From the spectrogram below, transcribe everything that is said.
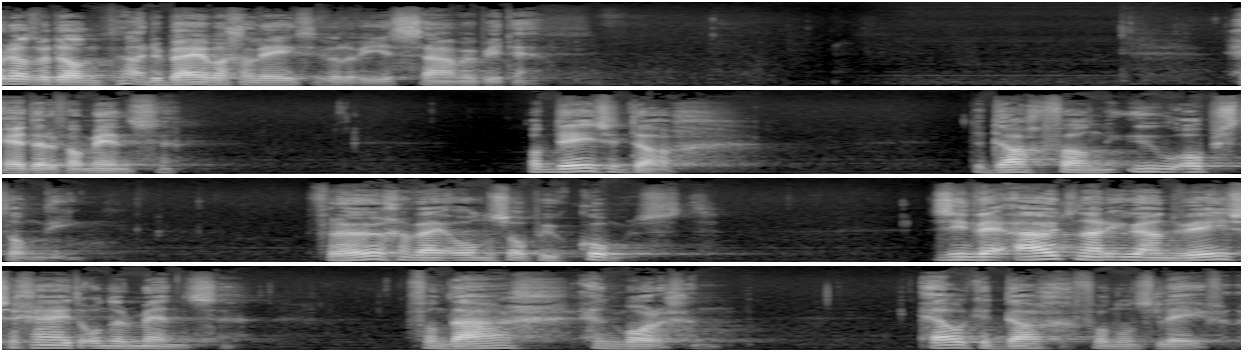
Voordat we dan uit de Bijbel gaan lezen, willen we hier samen bidden. Herder van mensen, op deze dag, de dag van uw opstanding, verheugen wij ons op uw komst. Zien wij uit naar uw aanwezigheid onder mensen, vandaag en morgen, elke dag van ons leven.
